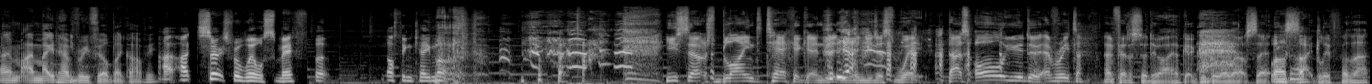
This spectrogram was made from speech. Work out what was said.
I'm, I might have refilled my coffee. I, I searched for Will Smith, but nothing came up. You searched blind tech again, didn't you? And you just wait. That's all you do every time. And fair so do I. I've got Google Alert set Well exactly for that.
